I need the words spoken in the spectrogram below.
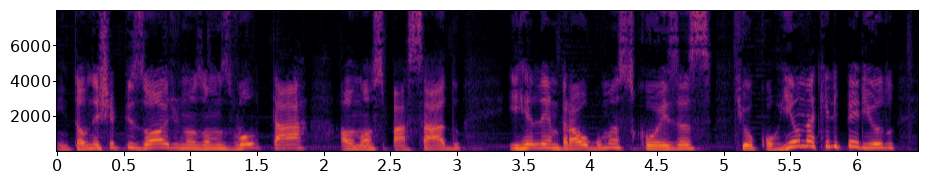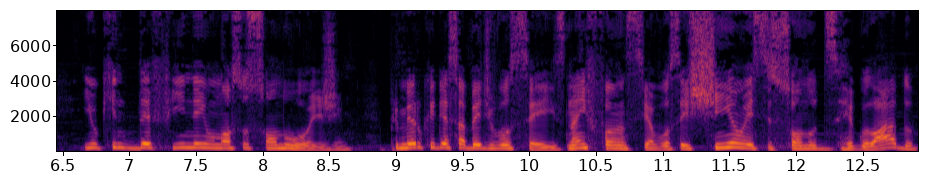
Então, neste episódio, nós vamos voltar ao nosso passado e relembrar algumas coisas que ocorriam naquele período e o que definem o nosso sono hoje. Primeiro queria saber de vocês, na infância, vocês tinham esse sono desregulado?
